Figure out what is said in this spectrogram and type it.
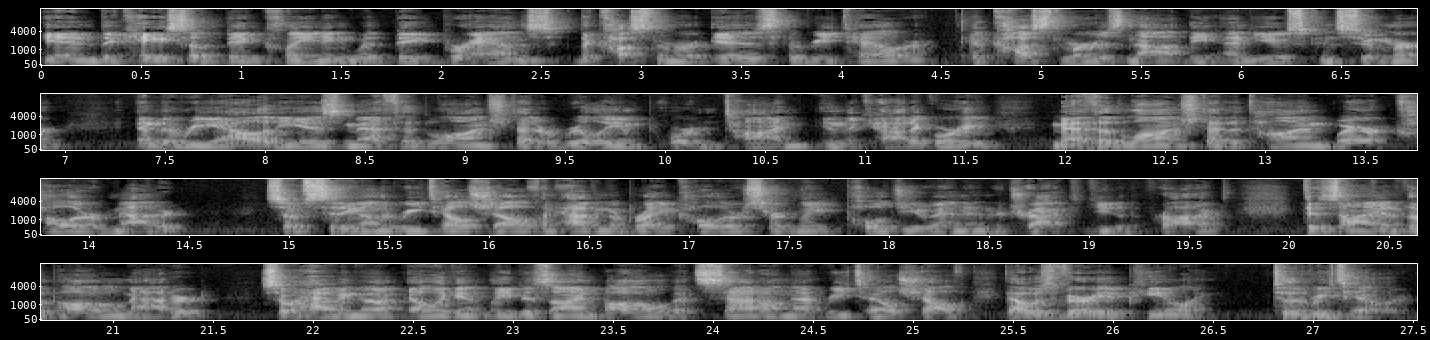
In the case of big cleaning with big brands, the customer is the retailer. The customer is not the end use consumer. And the reality is, Method launched at a really important time in the category. Method launched at a time where color mattered. So, sitting on the retail shelf and having a bright color certainly pulled you in and attracted you to the product. Design of the bottle mattered. So having an elegantly designed bottle that sat on that retail shelf, that was very appealing to the retailer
